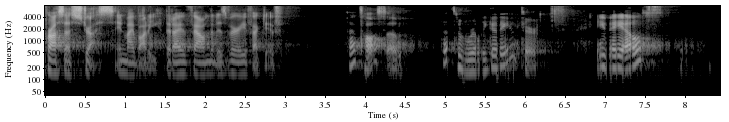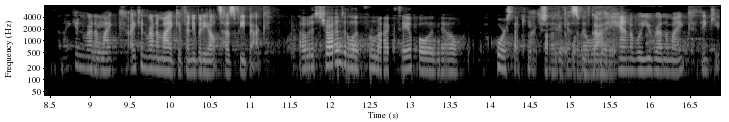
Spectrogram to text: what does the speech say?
process stress in my body that I've found that is very effective. That's awesome. That's a really good answer. Anybody else? And I can run a mic. I can run a mic if anybody else has feedback. I was trying to look for my example, and now, of course, I can't Actually, find I guess we've got Hannah. Will you run the mic? Thank you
